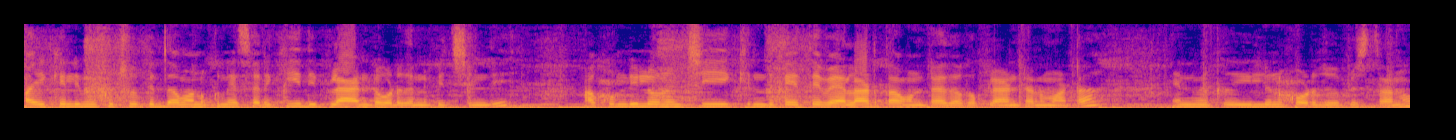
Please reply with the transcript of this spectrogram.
పైకి వెళ్ళి మీకు చూపిద్దాం అనుకునేసరికి ఇది ప్లాంట్ ఒకటి కనిపించింది. ఆ కుండీలో నుంచి కిందకైతే వేలాడుతూ ఉంటాయి అదొక ప్లాంట్ అనమాట నేను మీకు ఇల్లును కూడా చూపిస్తాను.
